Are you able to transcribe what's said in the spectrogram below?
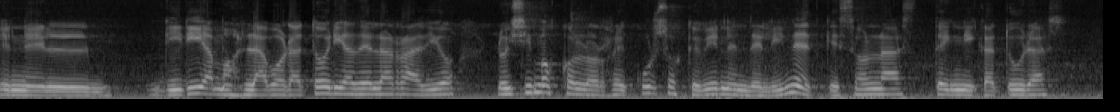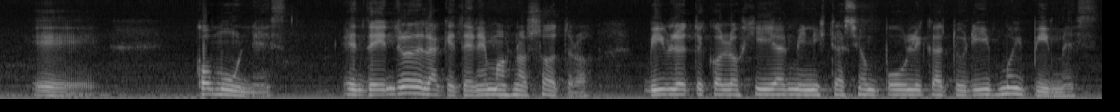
en el diríamos, laboratoria de la radio, lo hicimos con los recursos que vienen del INET, que son las tecnicaturas eh, comunes, dentro de la que tenemos nosotros, bibliotecología, administración pública, turismo y pymes.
